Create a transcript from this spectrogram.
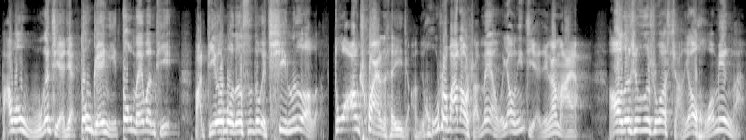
把我五个姐姐都给你都没问题，把迪俄莫德斯都给气乐了，咣踹了他一脚。你胡说八道什么呀？我要你姐姐干嘛呀？奥德修斯说：“想要活命啊，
